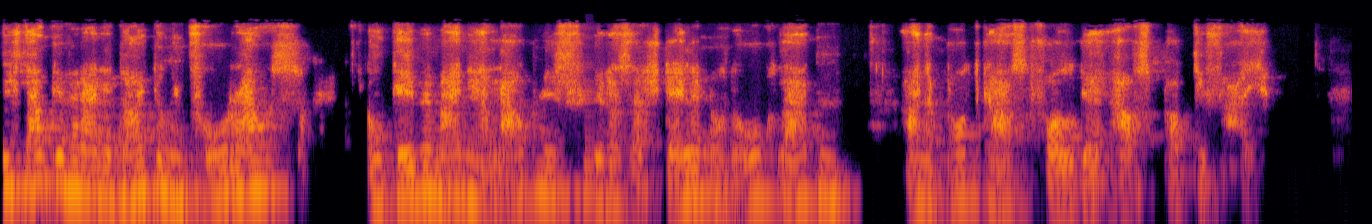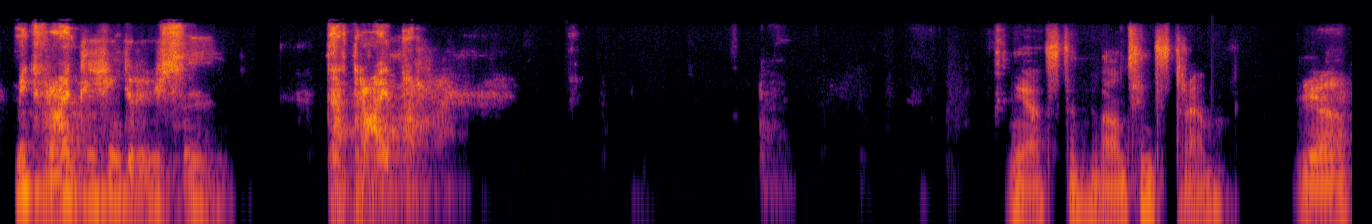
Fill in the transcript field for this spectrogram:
Ich danke für eine Deutung im Voraus und gebe meine Erlaubnis für das Erstellen und Hochladen einer Podcast-Folge auf Spotify. Mit freundlichen Grüßen, der Träumer. Ja, das ist ein Wahnsinnstraum. Ja,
